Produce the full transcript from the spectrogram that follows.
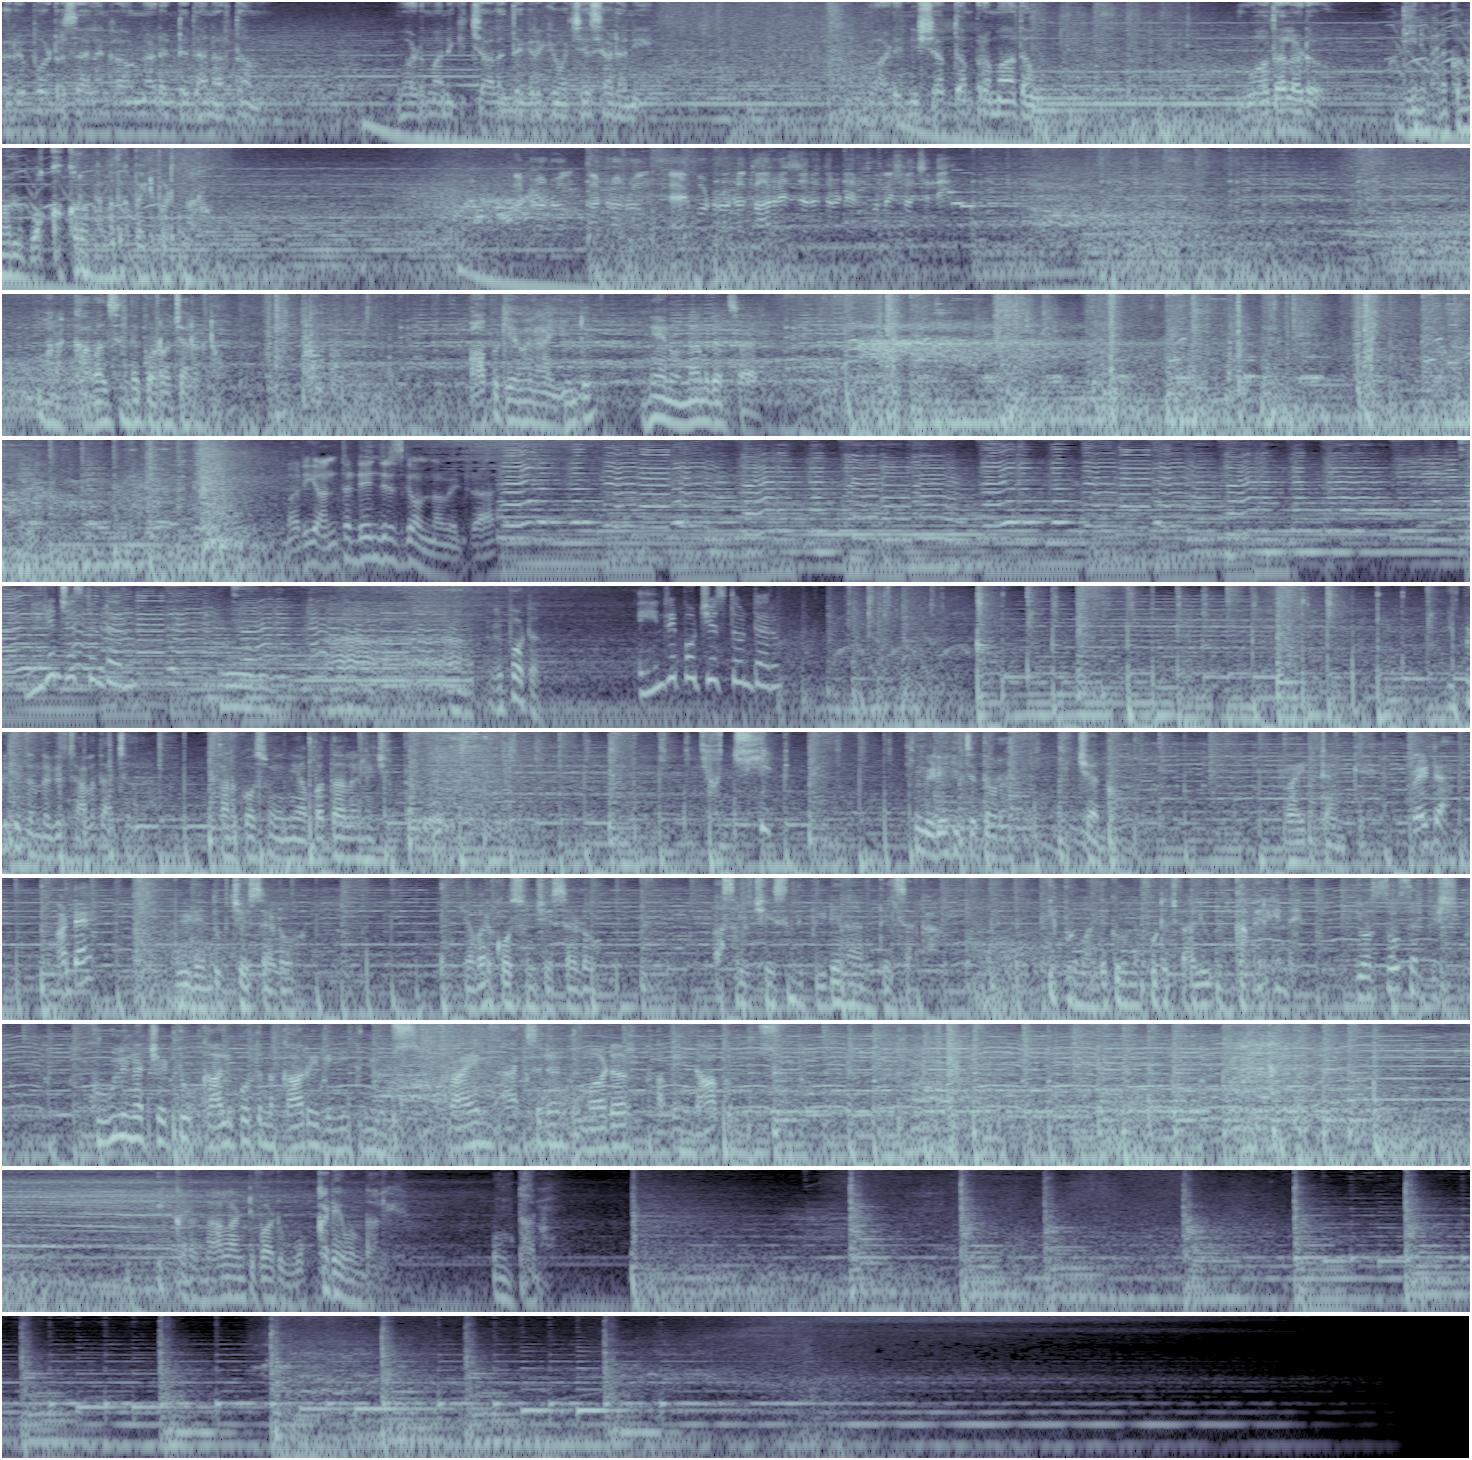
ఒక రిపోర్టర్ సైలంగా ఉన్నాడంటే దాని అర్థం. వాడు మనకి చాలా దగ్గరికి వచ్చేసాడని వాడి నిశ్శబ్దం ప్రమాదం. వదలడు. దీని వెనుకున్న వాళ్ళు ఒక్కొక్కరు నెమ్మదిగా బయటపడుతున్నారు. Control room control room. Airport రోడ్లో కార్ రేస్ జరుగుతున్నట్టు ఇన్ఫర్మేషన్ వచ్చింది. మనకు కావాల్సిందే గొడవ జరగటం. పాపకి ఏమైనా అయ్యుంటే? నేనున్నాను కదా సార్. మరి అంత డేంజరస్గా ఉన్నావేంట్రా? మీరేం చేస్తుంటారు? రిపోర్టర్. ఏం రిపోర్ట్ చేస్తుంటారు? ఇప్పటికే తన దగ్గర చాలా దాచారా. తన కోసం ఎన్ని అబద్ధాలని చెప్తాను మీడియాకి ఇచ్చేద్దాంరా. ఇచ్చేద్దాం. రైట్ టైంకి రైటా అంటే? వీడు ఎందుకు చేశాడో? ఎవరి కోసం చేశాడో? అసలు చేసింది వీడేనా అని తెలిసాక. ఇప్పుడు మన దగ్గర ఉన్న ఫుటేజ్ వాల్యూ ఇంకా పెరిగింది. యు ఆర్ సో సెల్ఫిష్ కూలిన చెట్టు కాలిపోతున్న కారు ఇవి నీకు న్యూస్ క్రైమ్ యాక్సిడెంట్ మర్డర్ అవి నాకు న్యూస్ ఇక్కడ నాలాంటి వాడు ఒక్కడే ఉండాలి.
